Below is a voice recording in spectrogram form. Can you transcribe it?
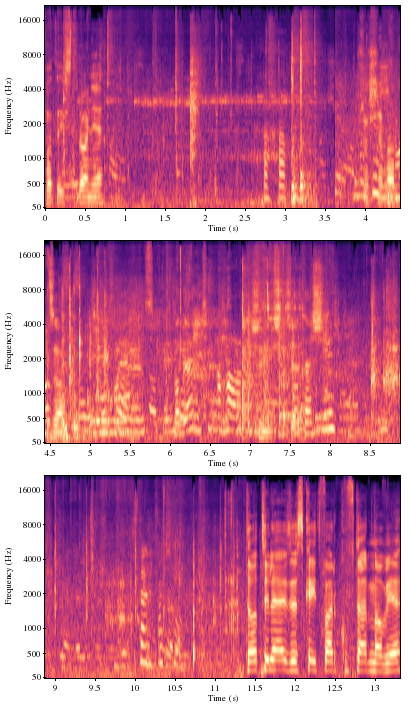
po tej stronie. Proszę bardzo. Mogę? Oczywiście. Stary, patrz tu. To tyle ze skateparku w Tarnowie.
